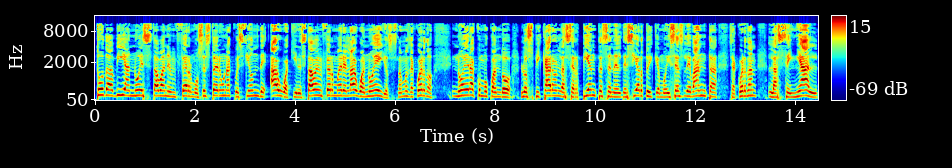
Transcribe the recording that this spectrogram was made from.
Todavía no estaban enfermos. Esta era una cuestión de agua. Quien estaba enfermo era el agua, no ellos. ¿Estamos de acuerdo? No era como cuando los picaron las serpientes en el desierto y que Moisés levanta, ¿se acuerdan? La señal,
